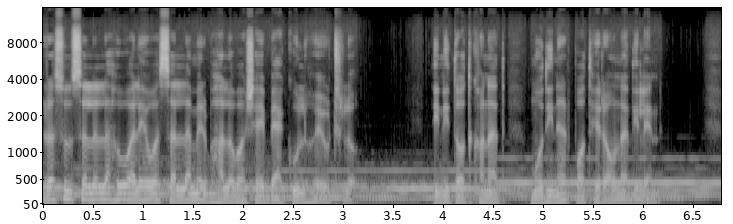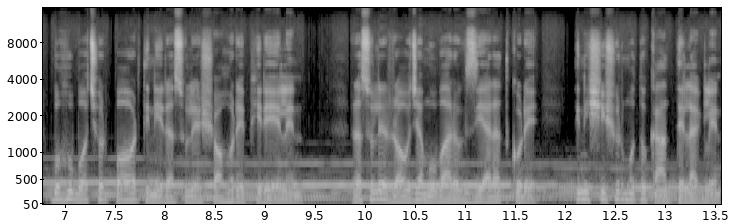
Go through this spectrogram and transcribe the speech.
রসুল সাল্লাহু আলহাসাল্লামের ভালোবাসায় ব্যাকুল হয়ে উঠল। তিনি তৎক্ষণাৎ মদিনার পথে রওনা দিলেন। বহু বছর পর তিনি রসুলের শহরে ফিরে এলেন। রসুলের রওজা মুবারক জিয়ারাত করে তিনি শিশুর মতো কাঁদতে লাগলেন,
